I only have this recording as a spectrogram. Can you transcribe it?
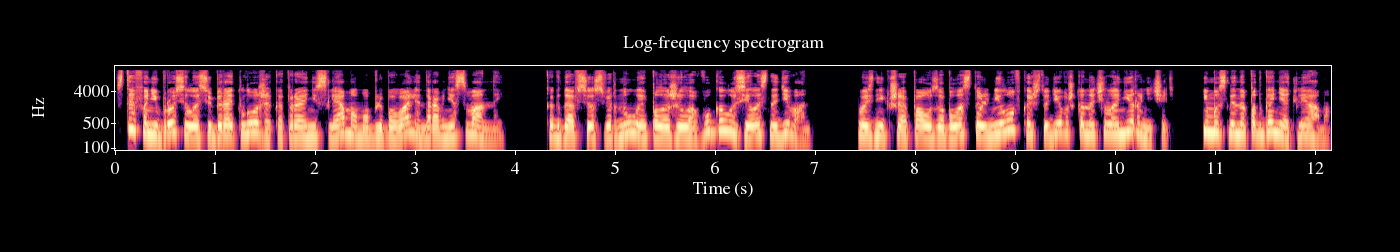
Стефани бросилась убирать ложе, которое они с Лямом облюбовали наравне с ванной. Когда все свернула и положила в угол, уселась на диван. Возникшая пауза была столь неловкой, что девушка начала нервничать и мысленно подгонять Лиама.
